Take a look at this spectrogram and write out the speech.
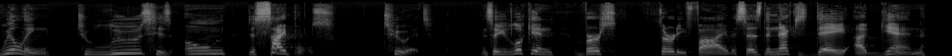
willing to lose his own disciples to it. And so you look in verse 35, it says, The next day again,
